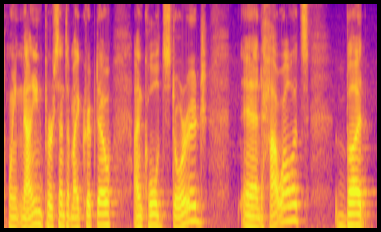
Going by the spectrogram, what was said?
0.9% of my crypto on cold storage and hot wallets, but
